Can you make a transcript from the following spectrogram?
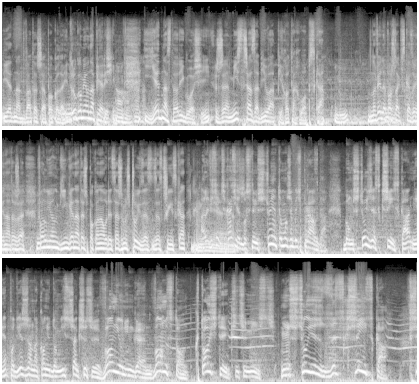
jedna, dwa to trzeba po kolei, drugą miał na piersi. I jedna z teorii głosi, że mistrza zabiła piechota chłopska. No wiele poszlak wskazuje na to, że von Jungingena też pokonał rycerz Mszczuj ze, ze Skrzyńska. Ale wiecie, czekajcie, bo z tym szczujem to może być prawda. Bo mszczuj ze Skrzyńska, nie, podjeżdża na koniu do mistrza i krzyczy Won Juningen, won stąd! Ktoś ty, krzyczy mistrz. Mszczuj ze Skrzyńska! Wsi...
